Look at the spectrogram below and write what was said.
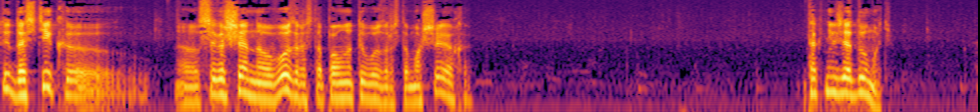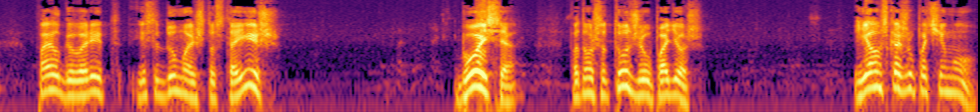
ты достиг э, э, совершенного возраста, полноты возраста Машеха. Так нельзя думать. Павел говорит, если думаешь, что стоишь, бойся, потому что тут же упадешь. И я вам скажу почему.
